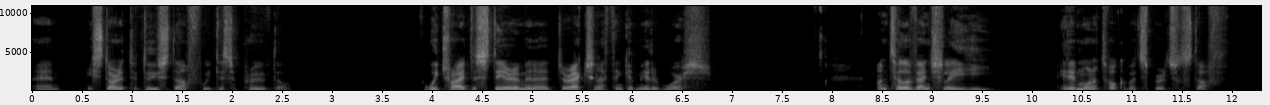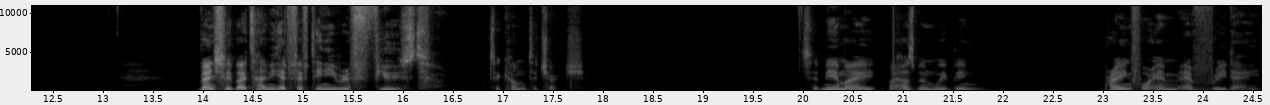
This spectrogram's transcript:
and he started to do stuff we disapproved of. We tried to steer him in a direction, I think it made it worse. Until eventually he, he didn't want to talk about spiritual stuff. Eventually, by the time he hit 15, he refused to come to church. He said, Me and my, my husband, we've been praying for him every day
